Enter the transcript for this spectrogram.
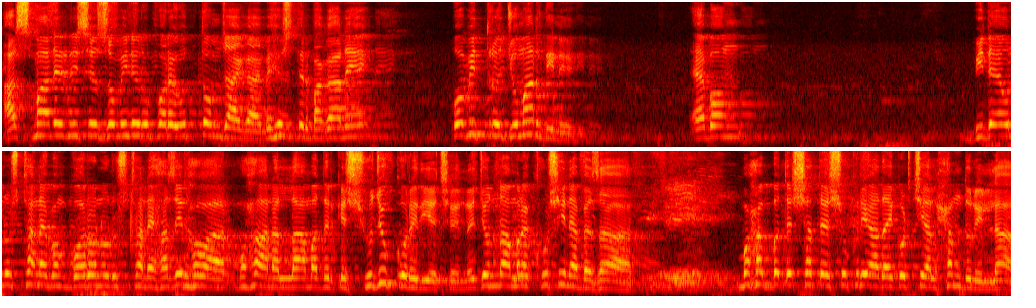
আসমানের নিচে জমিনের উপরে উত্তম জায়গায় বেহেস্তের বাগানে পবিত্র জুমার দিনে এবং বিদায় অনুষ্ঠান এবং বরণ অনুষ্ঠানে হাজির হওয়ার মহান আল্লাহ আমাদেরকে সুযোগ করে দিয়েছেন। এই জন্য আমরা খুশি না বেজার। মোহাব্বতের সাথে শুক্রিয়া আদায় করছি, আলহামদুলিল্লাহ।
